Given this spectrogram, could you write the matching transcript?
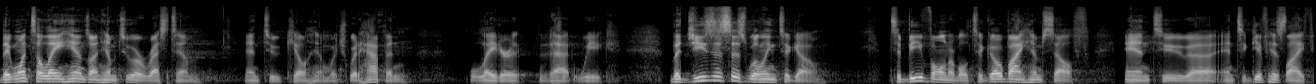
They want to lay hands on him to arrest him and to kill him, which would happen later that week. But Jesus is willing to go, to be vulnerable, to go by himself, and to, uh, and to give his life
